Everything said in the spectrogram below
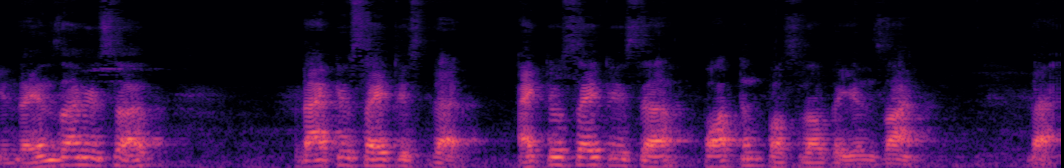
In the enzyme itself, the active site is there. Active site is a part and parcel of the enzyme. The,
